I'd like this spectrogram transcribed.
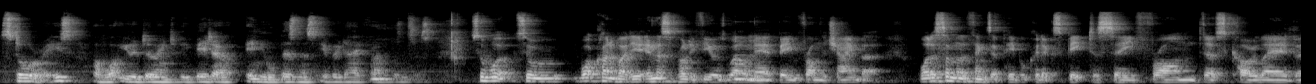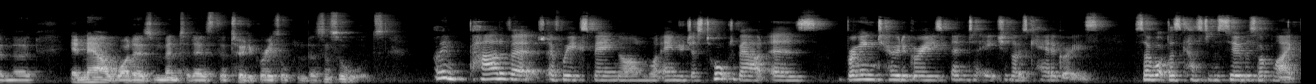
stories of what you're doing to be better in your business every day for other businesses. So what? So what kind of idea? And this is probably for you as well, Nat, being from the chamber. What are some of the things that people could expect to see from this collab and the and now what is minted as the Two Degrees Auckland Business Awards? I mean, part of it, if we expand on what Andrew just talked about, is bringing two degrees into each of those categories. So, what does customer service look like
